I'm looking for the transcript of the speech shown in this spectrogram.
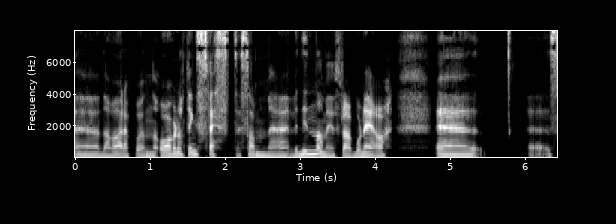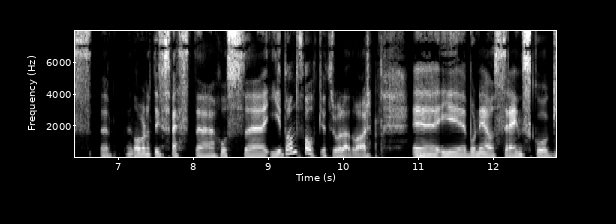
Eh, da var jeg på en overnattingsfest sammen med venninna mi fra Borneo. Eh, en overnattingsfest hos Iban-folket, tror jeg det var, mm. i Borneos regnskog,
